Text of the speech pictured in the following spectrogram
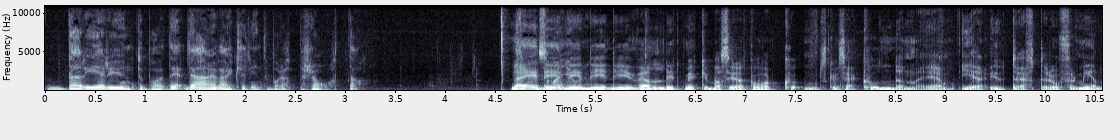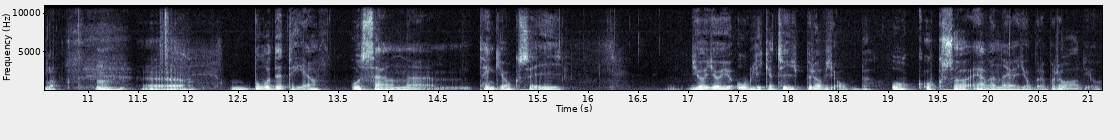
där är det ju inte bara, det, det är verkligen inte bara att prata. Nej, det, det, det, det, är väldigt mycket baserat på vad ska vi säga, kunden är, är ute efter att förmedla. Mm. Eh. Både det och sen eh, tänker jag också i jag gör ju olika typer av jobb och också även när jag jobbade på radio.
